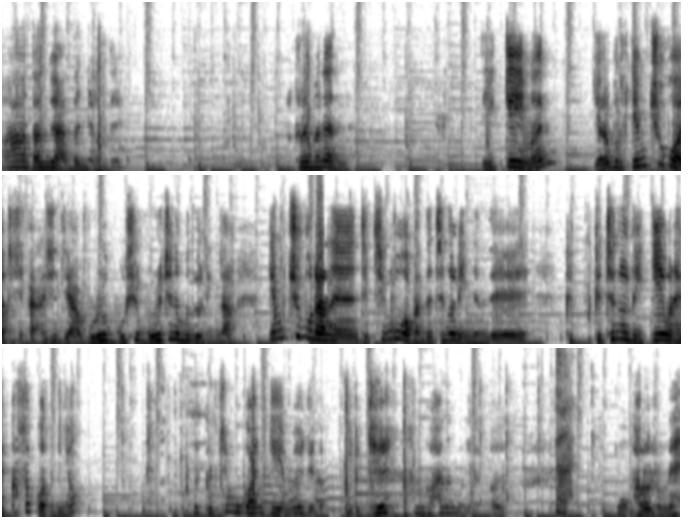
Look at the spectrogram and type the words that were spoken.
아 난 왜 안 닿냐 근데 그러면은 이 게임은 여러분들 게임튜브 아시, 아시지? 아, 모르, 모시, 모르시는 분들도 있나? 게임튜브라는 제 친구가 만든 채널이 있는데 그, 그 채널도 이 게임을 했었거든요? 그 친구가 한 게임을 내가 이렇게 하는 거 하는 겁니다. 아유. 오 바로 죽네.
